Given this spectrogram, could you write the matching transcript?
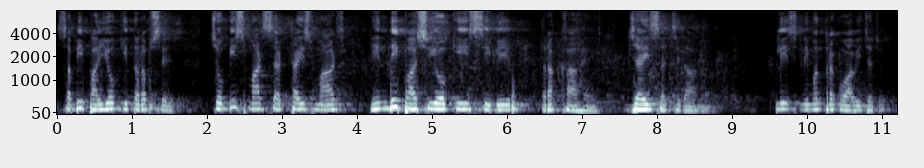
सभी भाइयों की तरफ़ से। 24 मार्च से 28 मार्च हिंदी भाषियों की शिविर रखा है। जय सच्चिदानंद। प्लीज़ निमंत्रक को आवी जजो।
